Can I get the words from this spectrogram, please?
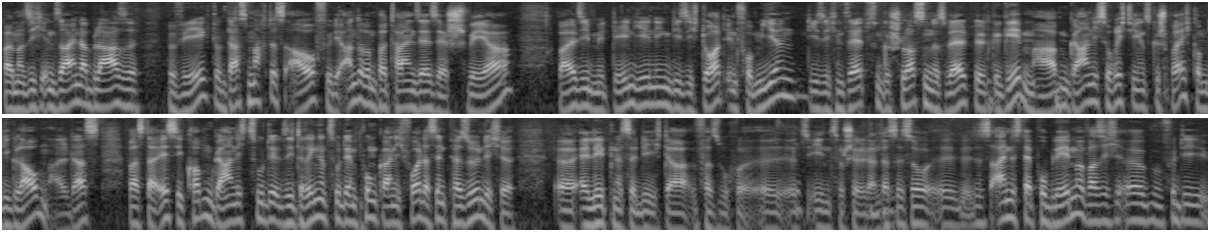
weil man sich in seiner Blase bewegt und das macht es auch für die anderen Parteien sehr, sehr schwer, weil sie mit denjenigen, die sich dort informieren, die sich selbst ein geschlossenes Weltbild gegeben haben, gar nicht so richtig ins Gespräch kommen. Die glauben all das, was da ist. Sie kommen gar nicht zu dem, sie dringen zu dem Punkt gar nicht vor. Das sind persönliche äh, Erlebnisse, die ich da versuche äh, Ihnen zu schildern. Das ist so, äh, das ist eines der Probleme, was ich äh, für die,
